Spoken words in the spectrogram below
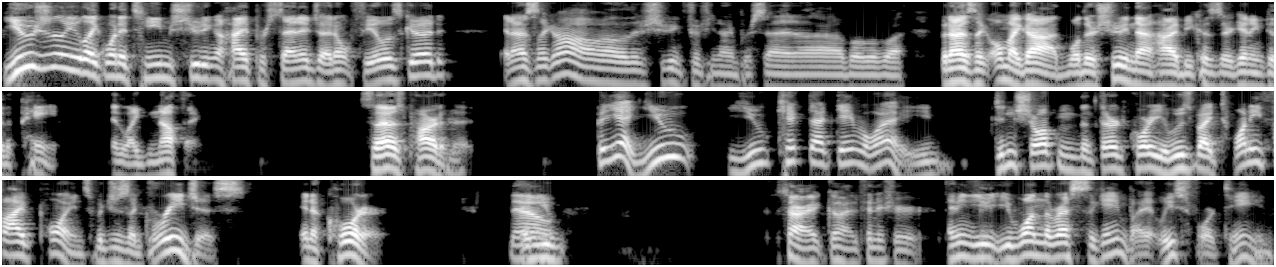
Usually, like when a team's shooting a high percentage, I don't feel as good. And I was like, oh, well, they're shooting 59%, uh, blah, blah, blah. But I was like, oh my God, well, they're shooting that high because they're getting to the paint and like nothing. So that was part of Mhm. it. But yeah, you you kicked that game away. You didn't show up in the third quarter. You lose by 25 points, which is egregious in a quarter. now and you sorry, go ahead, finish your I mean, you, you won the rest of the game by at least 14.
